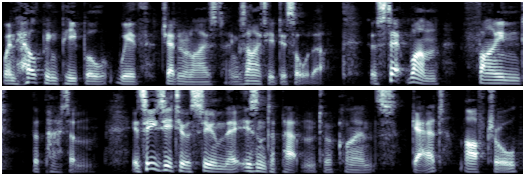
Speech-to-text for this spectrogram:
when helping people with generalized anxiety disorder. So step one, find the pattern. It's easy to assume there isn't a pattern to a client's GAD. After all,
